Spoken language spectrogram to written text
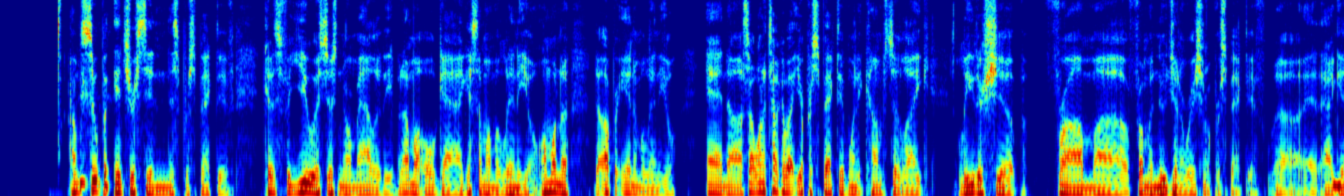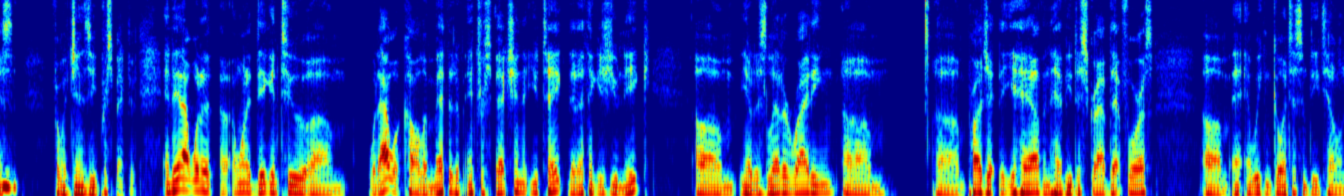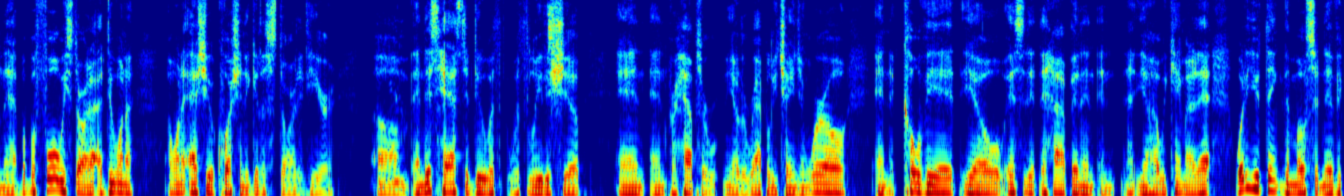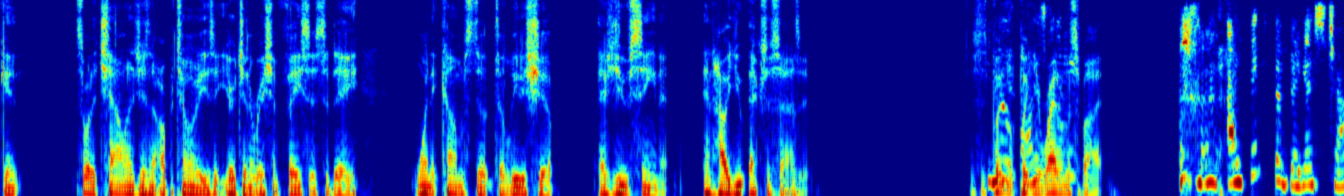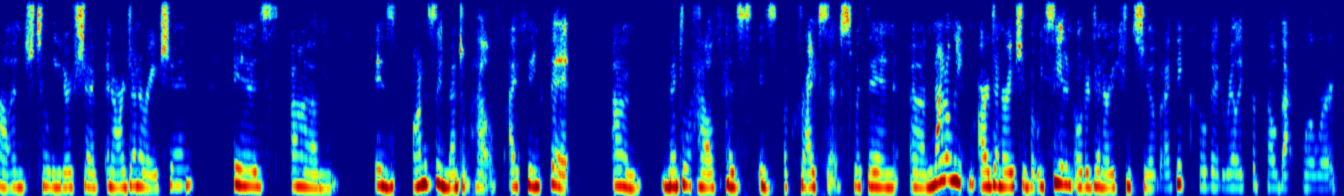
I'm super interested in this perspective because for you it's just normality, but I'm an old guy. I guess I'm a millennial. I'm on the, the upper end of millennial. And uh, so I want to talk about your perspective when it comes to like leadership from uh, from a new generational perspective. Uh, I guess mm-hmm. from a Gen Z perspective. And then I want to I want to dig into um, what I would call a method of introspection that you take that I think is unique. Um, you know, this letter writing um, um, project that you have and have you describe that for us. Um, and, and, we can go into some detail on that. But before we start, I, do want to, I want to ask you a question to get us started here. Um, yeah. and this has to do with, with leadership and, and perhaps, a, you know, the rapidly changing world and the COVID, you know, incident that happened and, and, you know, how we came out of that. What do you think the most significant sort of challenges and opportunities that your generation faces today when it comes to, to leadership as you've seen it and how you exercise it? This is you putting, know, you, putting honestly, you right on the spot. I think the biggest challenge to leadership in our generation is um, is honestly mental health. I think that um, mental health has is a crisis within um, not only our generation, but we see it in older generations too. But I think COVID really propelled that forward.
